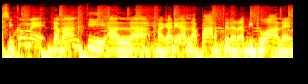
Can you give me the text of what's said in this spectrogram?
siccome davanti alla, magari alla partner abituale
